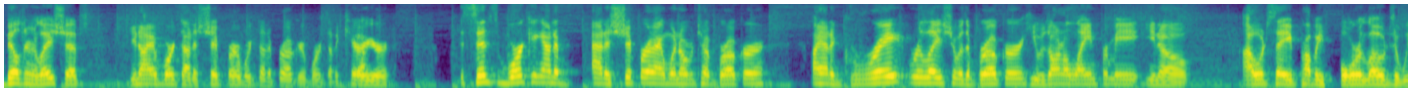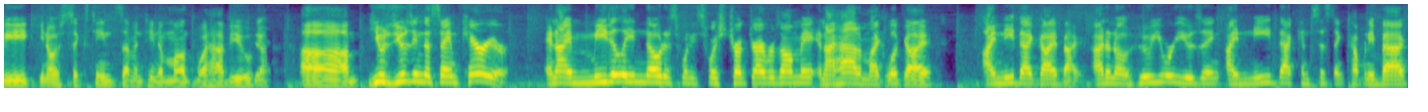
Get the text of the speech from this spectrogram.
building relationships. You know, I worked at a shipper, worked at a broker, worked at a carrier. Since working at a at a shipper, and I went over to a broker, I had a great relationship with a broker. He was on a lane for me. You know, I would say probably four loads a week. You know, 16, 17 a month, what have you. Yeah. Um, he was using the same carrier. And I immediately noticed when he switched truck drivers on me, and I had him like, look, guy, I need that guy back. I don't know who you were using. I need that consistent company back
